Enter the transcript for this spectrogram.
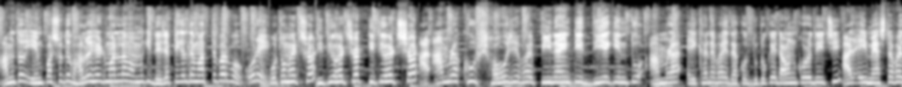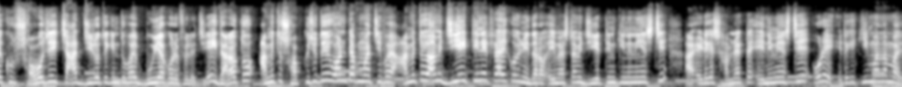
আমি তো এম পাঁচশোতে ভালোই হেড মারলাম, আমি কি ডেজার্ট টিকেলতে মারতে পারব? ওরে, প্রথম হেডশট দ্বিতীয় হেডশট তৃতীয় হেডশট আর আমরা খুব সহজে ভাই পি নাইনটি দিয়ে কিন্তু আমরা এইখানে ভাই দেখো দুটোকে ডাউন করে দিয়েছি। আর এই ম্যাচটা ভাই খুব সহজেই চার জিরোতে কিন্তু ভাই বুইয়া করে ফেলেছি। এই, দাঁড়াও তো। আমি তো সবকিছুতেই ওয়ান ট্যাপ মারছি ভাই। আমি তো, আমি জি এইটিনে ট্রাই করিনি। দাঁড়াও এই ম্যাচটা আমি জি এইটিন কিনে নিয়ে এসেছি, আর এটাকে সামনে একটা এনিমি এসছে। ওরে, এটাকে কি মারলাম ভাই?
